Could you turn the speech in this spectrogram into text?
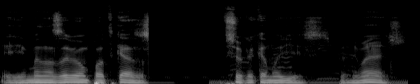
И мы назовем подкаст все как оно есть, понимаешь?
